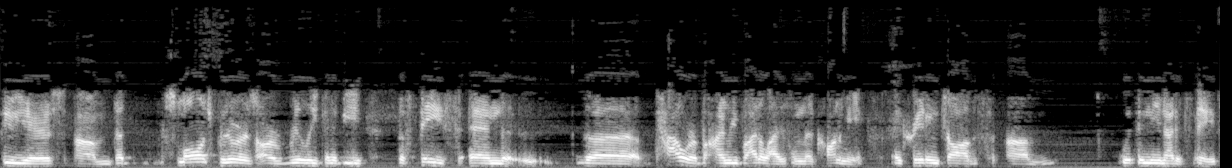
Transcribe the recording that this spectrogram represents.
few years um, that small entrepreneurs are really going to be the face and the power behind revitalizing the economy and creating jobs um, within the United States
